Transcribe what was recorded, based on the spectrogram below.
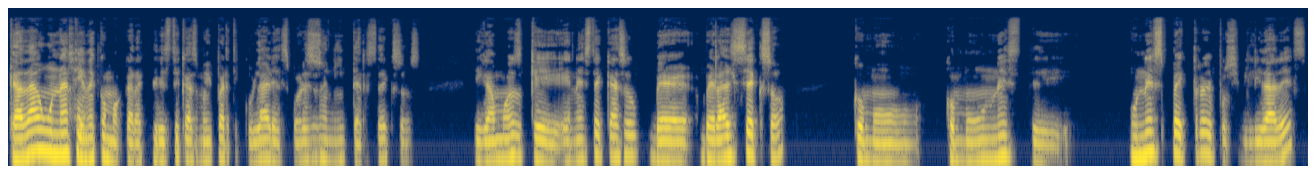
cada una tiene como características muy particulares, por eso son intersexos. Digamos que en este caso ver, ver al sexo como, como un, este, un espectro de posibilidades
